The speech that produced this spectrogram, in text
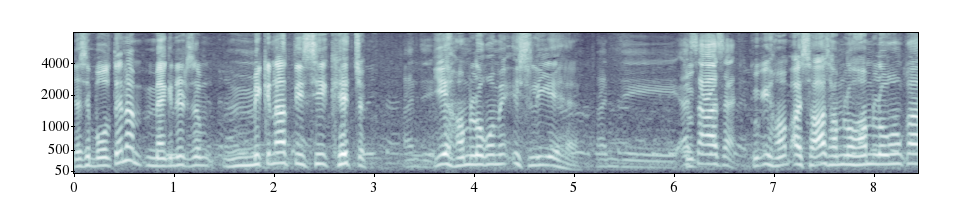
जैसे बोलते हैं ना मैग्नेटिज्म मिकनातीसी खिंच हाँ ये हम लोगों में इसलिए है। हाँ एहसास है। क्योंकि हम एहसास हम लोग हम लोगों का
